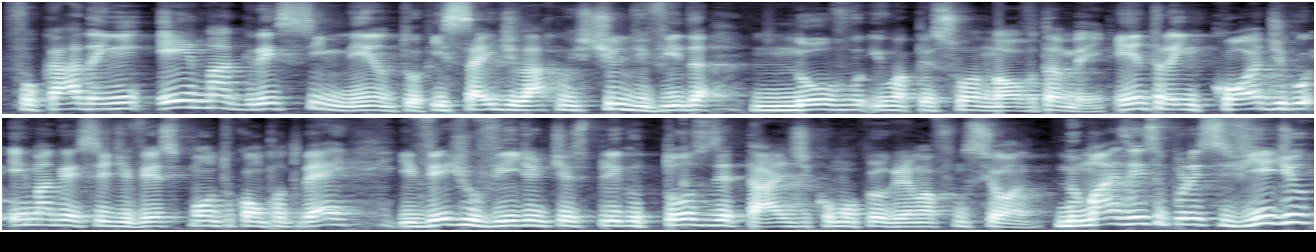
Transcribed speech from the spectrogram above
focada em emagrecimento e sair de lá com um estilo de vida novo e uma pessoa nova também. Entra em código emagrecerdevez.com.br e veja o vídeo onde te explico todos os detalhes de como o programa funciona. No mais é isso por esse vídeo.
